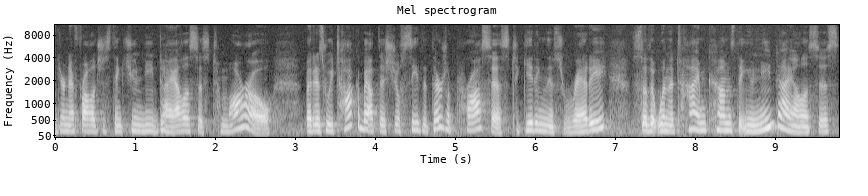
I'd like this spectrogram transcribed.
your nephrologist thinks you need dialysis tomorrow but as we talk about this, you'll see that there's a process to getting this ready so that when the time comes that you need dialysis,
